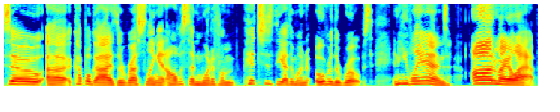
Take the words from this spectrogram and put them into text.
So uh, a couple guys are wrestling, and all of a sudden, one of them pitches the other one over the ropes, and he lands on my lap.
